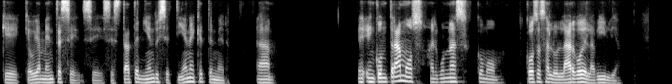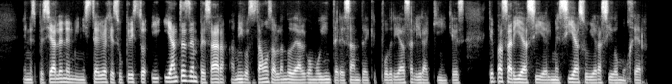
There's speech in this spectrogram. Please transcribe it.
que, que obviamente se, se, se, está teniendo y se tiene que tener, ah, e, encontramos algunas como cosas a lo largo de la Biblia, en especial en el ministerio de Jesucristo. Y, antes de empezar, amigos, estamos hablando de algo muy interesante que podría salir aquí, que es, ¿qué pasaría si el Mesías hubiera sido mujer?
